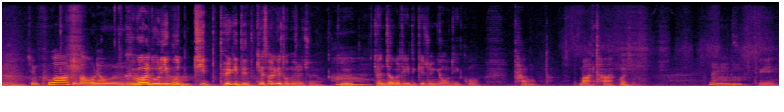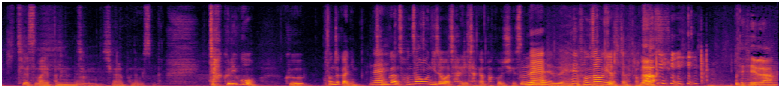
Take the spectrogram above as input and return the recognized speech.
음. 지금 구하기가 어려운. 그걸. 노리고 뒤 되게 늦게 설계 도면을 줘요. 그 아. 견적을 되게 늦게 주는 경우도 있고 당, 막 당한 거죠. 네. 되게 스트레스 많이 받는 네. 지금 시간을 보내고 있습니다. 자 그리고 그성 작가님 네. 잠깐 선상원 기자와 자리를 잠깐 바꿔주시겠습니까? 네. 왜, 왜, 왜. 선상원 기자 잠깐 나 대신랑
